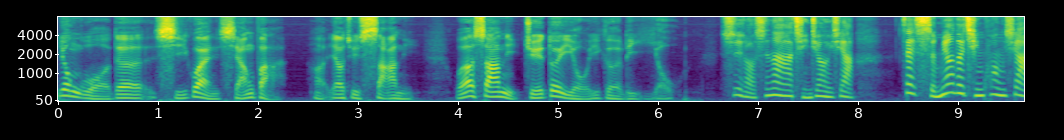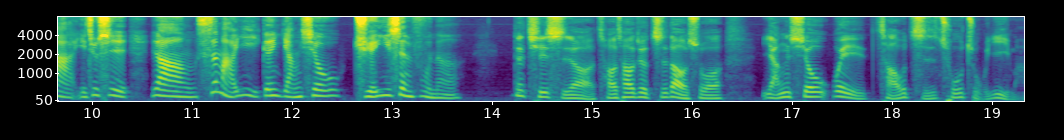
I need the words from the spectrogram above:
用我的习惯想法啊，要去杀你，我要杀你绝对有一个理由。是老师，那请教一下，在什么样的情况下，也就是让司马懿跟杨修决一胜负呢？那其实啊，曹操就知道说杨修为曹植出主意嘛。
